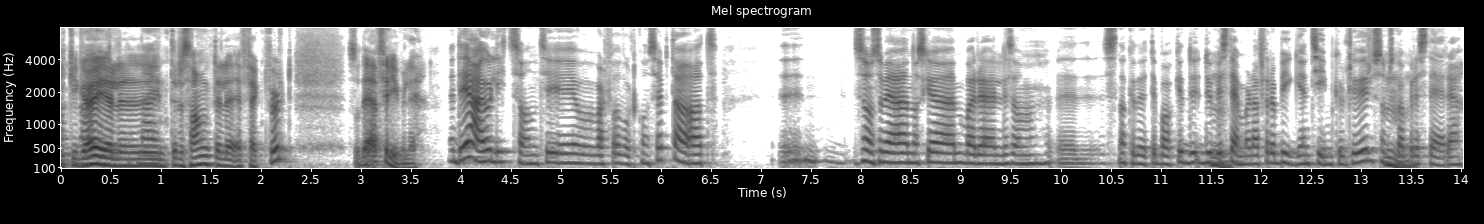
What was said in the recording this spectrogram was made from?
like nei, gøy eller nei. interessant eller effektfullt. Så det er frivillig. Men det er jo litt sånn til i hvert fall vårt konsept, da, at Sånn som jeg, Nå skal jeg bare liksom eh, snakke det tilbake. Du, du Mm. bestemmer deg for å bygge en teamkultur som skal Mm. prestere.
